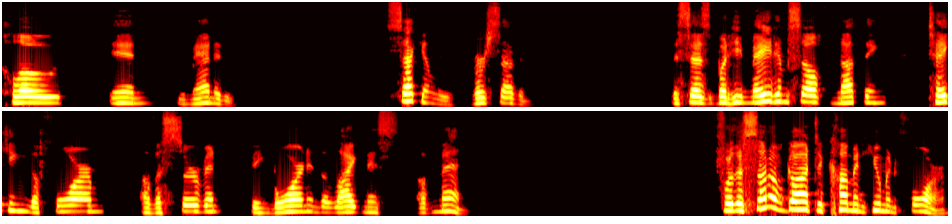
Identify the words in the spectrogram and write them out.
clothed in humanity. Secondly, verse 7. It says, But he made himself nothing, taking the form of a servant, being born in the likeness of men. For the Son of God to come in human form,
